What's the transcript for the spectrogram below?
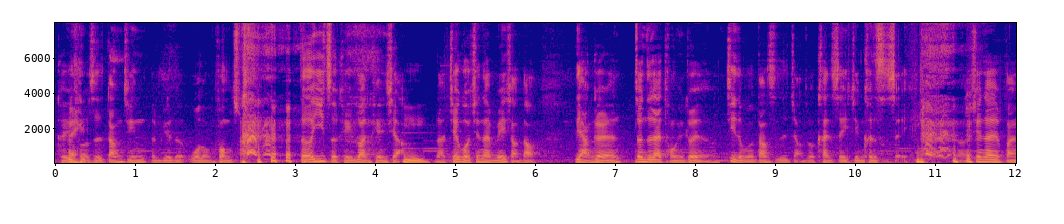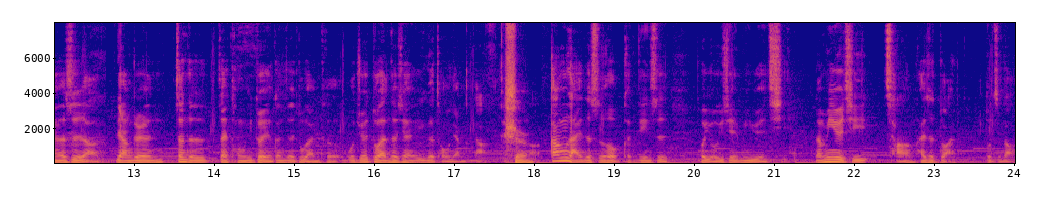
可以说是当今 NBA 的卧龙凤雏，得一者可以乱天下。嗯，那结果现在没想到。两个人真的在同一队了。记得我当时是讲说，看谁先坑死谁。呃现在反而是啊，两个人真的在同一队，跟着杜兰特。我觉得杜兰特现在一个头两个大。是，刚来的时候肯定是会有一些蜜月期，那蜜月期长还是短不知道。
